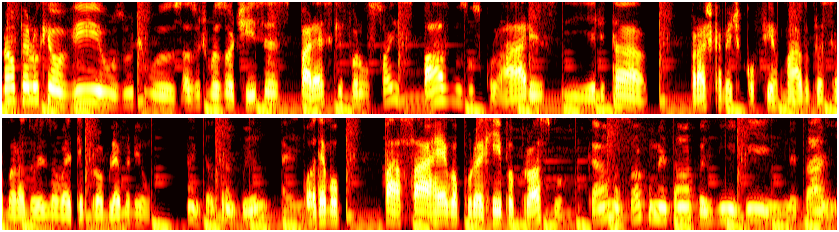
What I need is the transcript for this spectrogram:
Não, pelo que eu vi, os últimos, as últimas notícias parece que foram só espasmos musculares e ele tá praticamente confirmado para semana 2, não vai ter problema nenhum. Ah, então tranquilo. Aí... Podemos passar a régua por aqui pro próximo? Calma, só comentar uma coisinha aqui, um detalhe.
